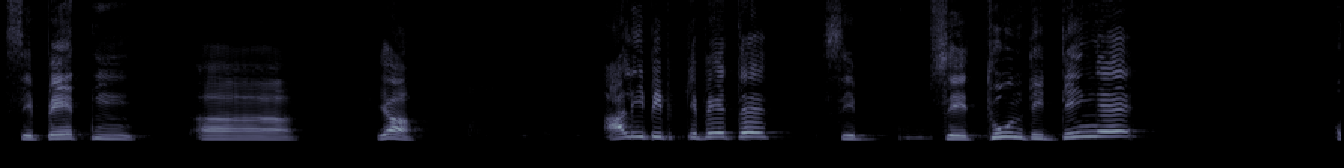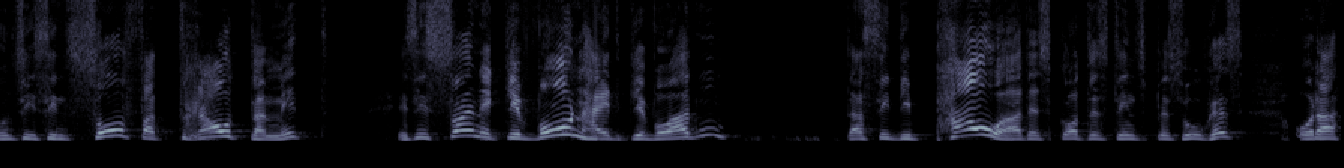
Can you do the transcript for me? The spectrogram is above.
sie beten, äh, ja, Alibi-Gebete, sie, sie tun die Dinge und sie sind so vertraut damit, es ist so eine Gewohnheit geworden, dass sie die Power des Gottesdienstbesuches oder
